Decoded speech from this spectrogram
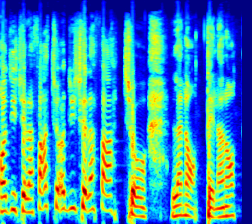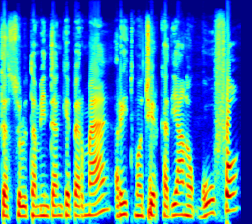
Oggi ce la faccio, oggi ce la faccio. La notte, la notte assolutamente anche per me, ritmo circadiano gufo,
